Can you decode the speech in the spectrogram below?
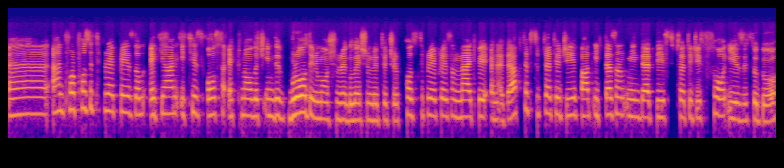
Uh, and for positive reappraisal, again, it is also acknowledged in the broader emotion regulation literature. Positive reappraisal might be an adaptive strategy, but it doesn't mean that this strategy is so easy to do.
